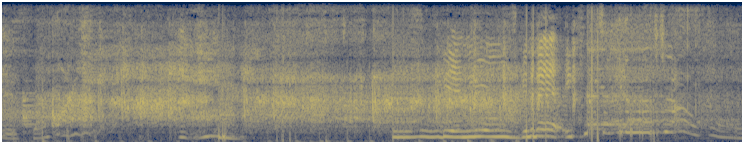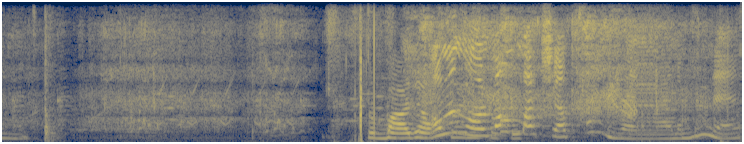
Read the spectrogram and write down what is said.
Neyse. Bizi yeniliyoruz yine. İki. Ama normal maç yapsam mı yani? Bu ne?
